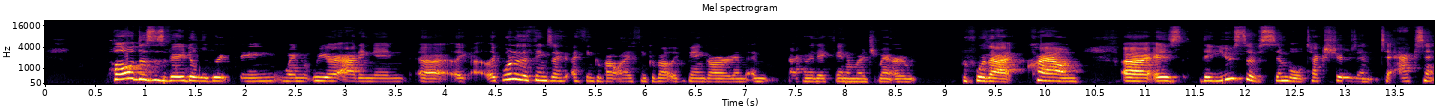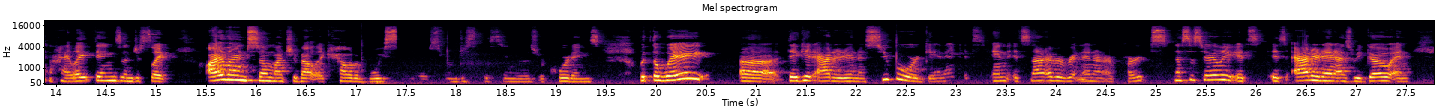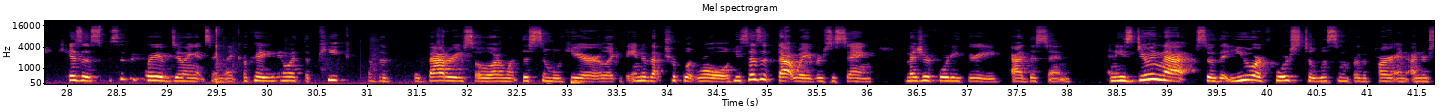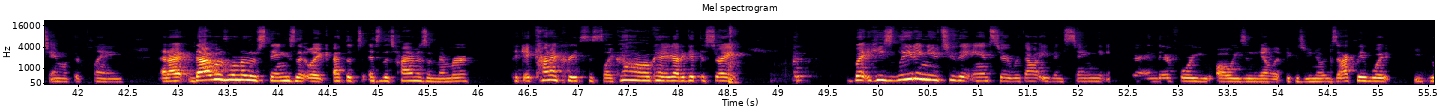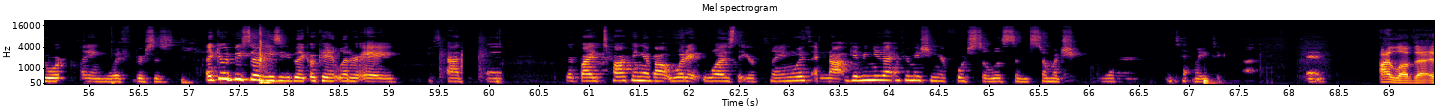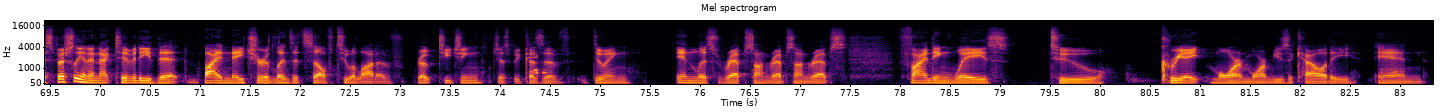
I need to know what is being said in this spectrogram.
Paul does this very deliberate thing when we are adding in, uh, like, like one of the things I, I think about when I think about like Vanguard and, and back in the day Phantom Regiment or before that Crown, uh, is the use of cymbal textures and to accent and highlight things and just like I learned so much about like how to voice from just listening to those recordings, but the way uh, they get added in is super organic. It's in. It's not ever written in on our parts necessarily. It's it's added in as we go, and he has a specific way of doing it, saying like, okay, you know what, the peak of the, the battery solo, I want this cymbal here. Or like at the end of that triplet roll, he says it that way versus saying measure forty three, add this in, and he's doing that so that you are forced to listen for the part and understand what they're playing. And I that was one of those things that like at the as the time as a member, like it kind of creates this like, oh, okay, I got to get this right but he's leading you to the answer without even saying the answer and therefore you always nail it because you know exactly what you're playing with versus like it would be so easy to be like okay letter a just add in but by talking about what it was that you're playing with and not giving you that information you're forced to listen so much more intently to that. And I love that, especially in an activity that by nature lends itself to a lot of rote teaching just because of doing endless reps on reps on reps, finding ways to create more and more musicality and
